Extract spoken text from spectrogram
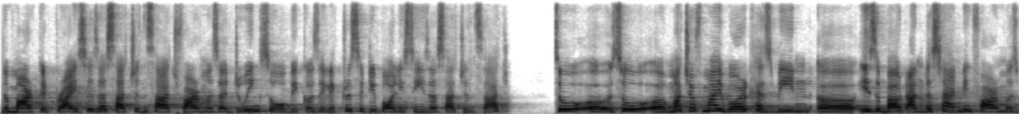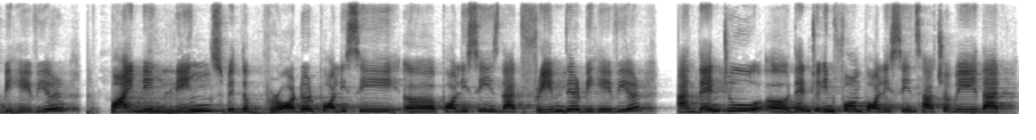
the market prices are such and such. Farmers are doing so because electricity policies are such and such. So, uh, so uh, much of my work has been uh, is about understanding farmers' behavior, finding links with the broader policy uh, policies that frame their behavior, and then to uh, then to inform policy in such a way that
